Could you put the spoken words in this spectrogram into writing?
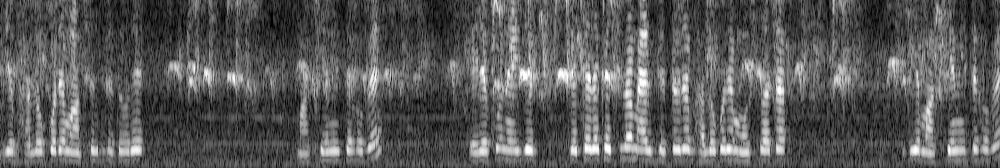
দিয়ে ভালো করে মাছের ভেতরে মাখিয়ে নিতে হবে। দেখুন, এই যে কেটে রেখেছিলাম, এর ভেতরে ভালো করে মশলাটা দিয়ে মাখিয়ে নিতে হবে।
